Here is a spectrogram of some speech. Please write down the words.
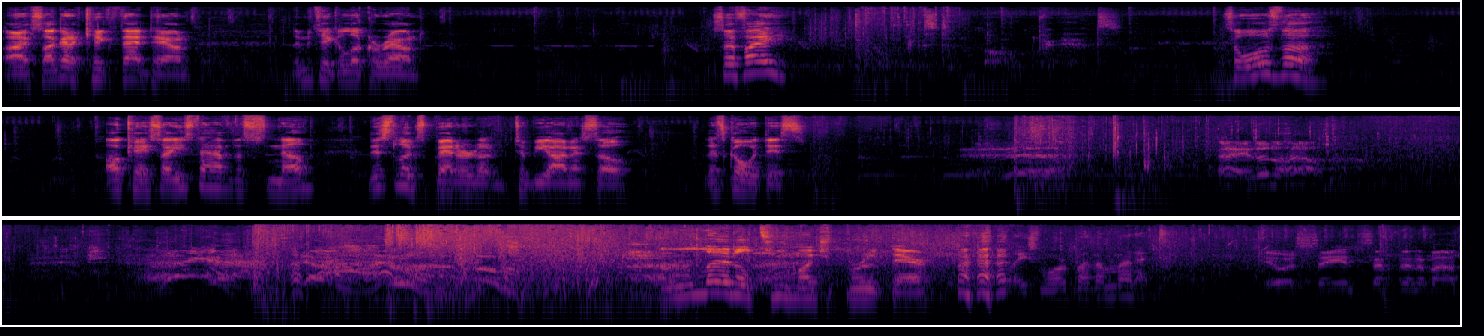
All right, so I gotta kick that down. Let me take a look around. So if I, Locust in long pants. so what was the? Okay, so I used to have the snub. This looks better to, to be honest. So let's go with this. Hey, little help. A little too much brute there. Place more by the minute. You were saying something about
